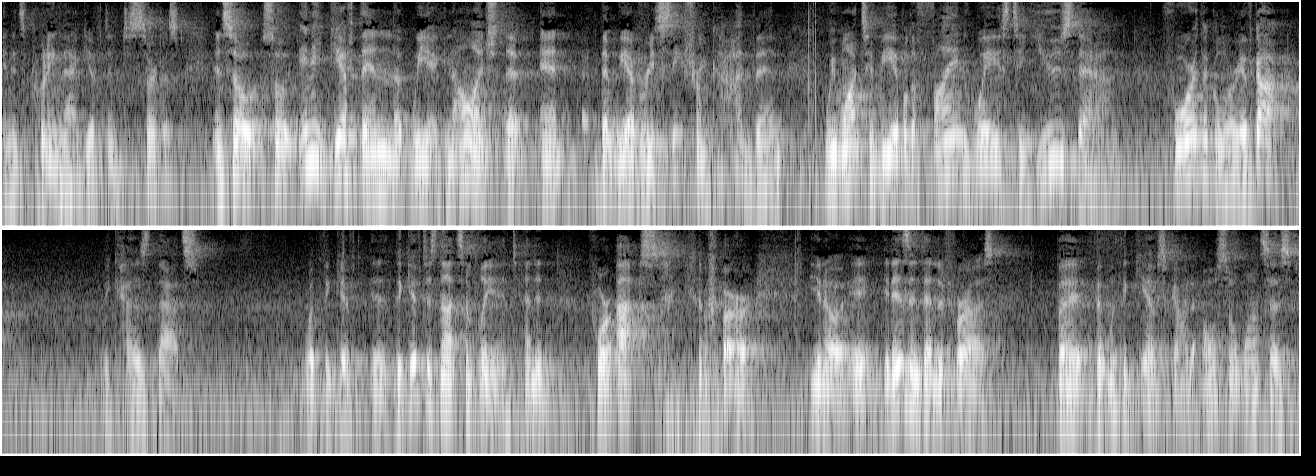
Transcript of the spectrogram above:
and it's putting that gift into service. And so, so any gift then that we acknowledge that and that we have received from God, then we want to be able to find ways to use that for the glory of God. Because that's what the gift is. The gift is not simply intended for us. for our, you know, it, it is intended for us, but, but with the gifts, God also wants us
